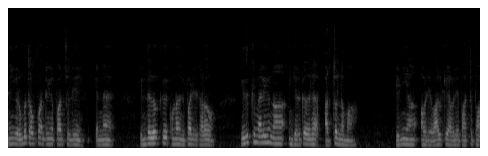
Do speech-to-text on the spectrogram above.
நீங்கள் ரொம்ப தப்பு பண்ணுறீங்கப்பான்னு சொல்லி என்ன இந்த அளவுக்கு கொண்டாந்து நிப்பாட்டியிருக்காளோ இதுக்கு மேலேயும் நான் இங்கே இருக்கிறதுல அர்த்தம் இல்லைம்மா. இனியா அவளுடைய வாழ்க்கையை அவளே பார்த்துப்பா.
